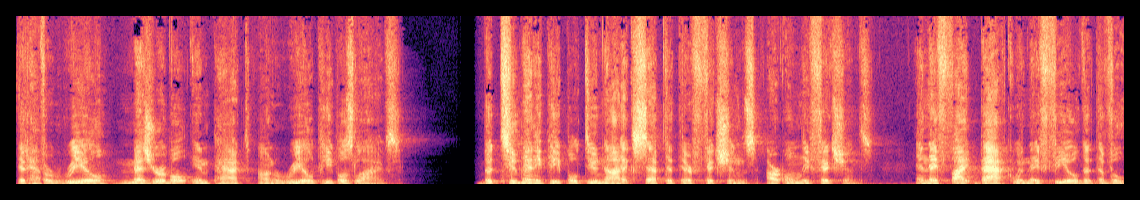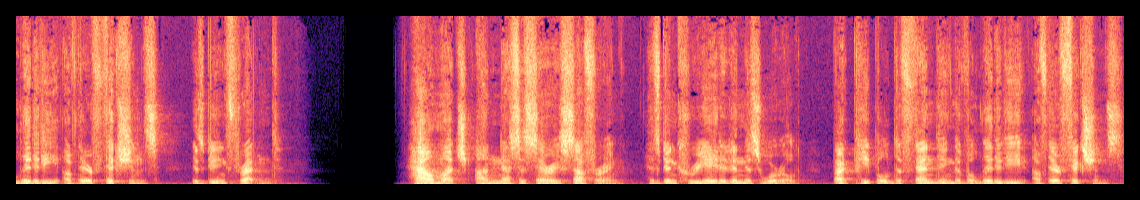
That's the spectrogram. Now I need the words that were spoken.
that have a real, measurable impact on real people's lives. But too many people do not accept that their fictions are only fictions, and they fight back when they feel that the validity of their fictions is being threatened. How much unnecessary suffering has been created in this world by people defending the validity of their fictions?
